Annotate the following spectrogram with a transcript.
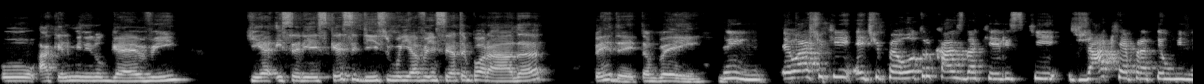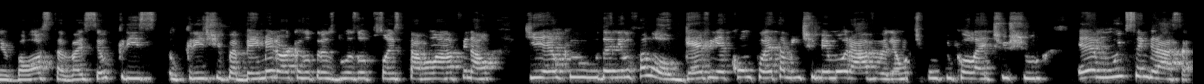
o, aquele menino Gavin que é, seria esquecidíssimo ia vencer a temporada perder também. Sim, eu acho que é tipo é outro caso daqueles que já que é para ter um winner bosta, vai ser o Chris. O Chris tipo é bem melhor que as outras duas opções que estavam lá na final, que é o que o Danilo falou. O Gavin é completamente memorável, ele é um tipo um picolé chuchu. Ele é muito sem graça.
